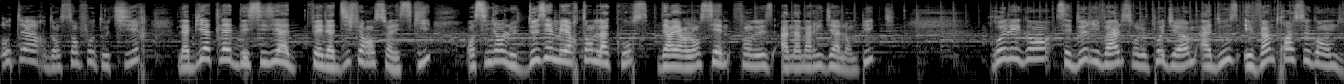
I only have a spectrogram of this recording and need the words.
Auteur dans Sans faute au tir, la biathlète des a fait la différence sur les skis en signant le deuxième meilleur temps de la course derrière l'ancienne fondeuse Anna Maridia Lampic, reléguant ses deux rivales sur le podium à 12 et 23 secondes.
